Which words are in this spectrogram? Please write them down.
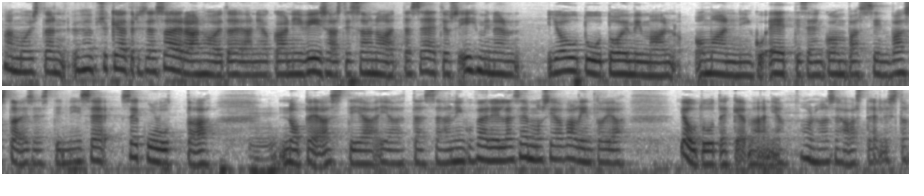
Mä muistan yhden psykiatrisen sairaanhoitajan, joka niin viisaasti sanoi, että se, että jos ihminen joutuu toimimaan oman niin kuin eettisen kompassin vastaisesti, niin se, se kuluttaa mm. nopeasti. Ja, ja tässähän niin kuin välillä semmoisia valintoja joutuu tekemään ja onhan se haasteellista.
